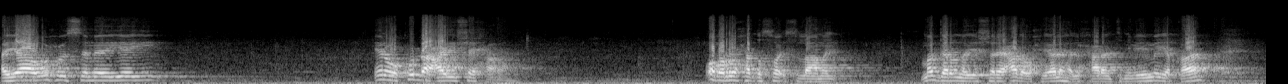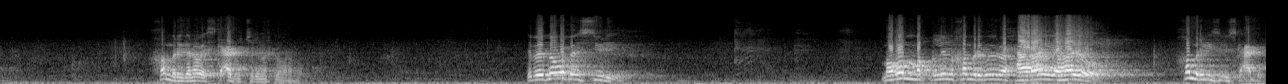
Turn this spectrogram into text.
ayaa wuxuu sameeyey inuu ku dhacay shay xaaraam waaba ruux hadda soo islaamay. Ma garanayo shareecada waxyaalaha la xaaraantinimeeye ma yaqaan? Khamrigana waa iska cabbi jiray markii horeba. Dabeedna wuxuu is yidhi maba maqlin khamrigu inuu xaaraan yahayo khamrigiisibu iska cabbay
